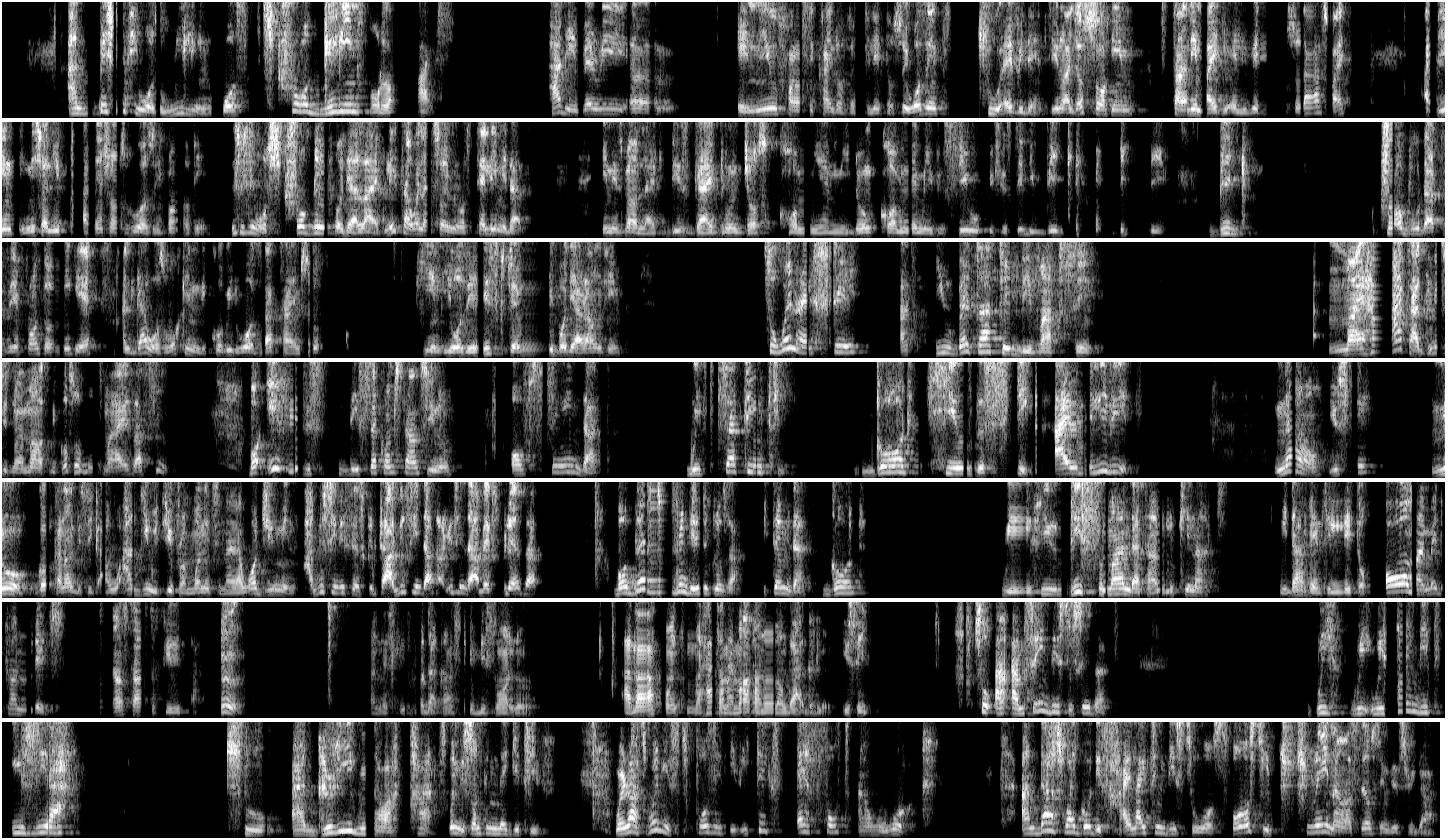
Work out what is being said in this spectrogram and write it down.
And the patient he was willing was struggling for life. Had a very um, a new fancy kind of ventilator. So it wasn't too evident. You know, I just saw him standing by the elevator. So that's why I didn't initially pay attention to who was in front of him. This person was struggling for their life. Later, when I saw him, he was telling me that in his mouth, like, this guy, don't just come near me. Don't come near me. If you see, if you see the big, big the big trouble that is in front of me here, and the guy was working in the COVID wards that time. So he, he was a risk to everybody around him. So when I say that you better take the vaccine, my heart agrees with my mouth because of what my eyes have seen. But if it is the circumstance, you know, of saying that with certainty, God heals the sick, I believe it. Now you say, no, God cannot be sick. I will argue with you from morning to night. What do you mean? Have you seen this in scripture? Have you seen that? Have you seen that? I've experienced that. But let's bring it a little closer. You tell me that God will heal this man that I'm looking at with that ventilator. All my medical knowledge now starts to filter. Hmm. Honestly, God that can save this one. No. At that point, my heart and my mouth are no longer agreeing. You see? So I, am saying this to say that we, we, we find it easier to agree with our hearts when it's something negative. Whereas when it's positive, it takes effort and work. And that's why God is highlighting this to us, for us to train ourselves in this regard.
